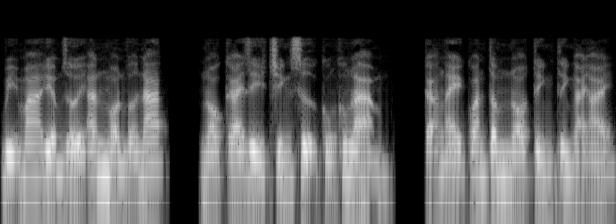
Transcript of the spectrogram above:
bị ma hiểm giới ăn mòn vỡ nát, nó cái gì chính sự cũng không làm, cả ngày quan tâm nó tình tình ái ái.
